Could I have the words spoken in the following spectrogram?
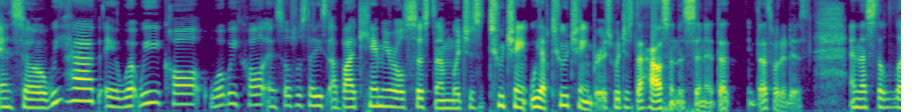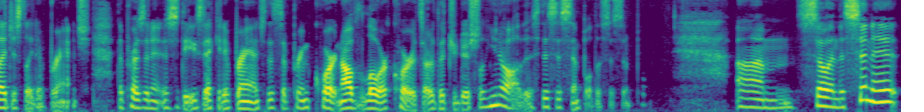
And so we have a what we call what we call in social studies a bicameral system, which is two cha- we have two chambers, which is the House and the Senate. That that's what it is, and that's the legislative branch. The president is the executive branch. The Supreme Court and all the lower courts are the judicial. You know all this. This is simple. This is simple. Um, so in the Senate,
